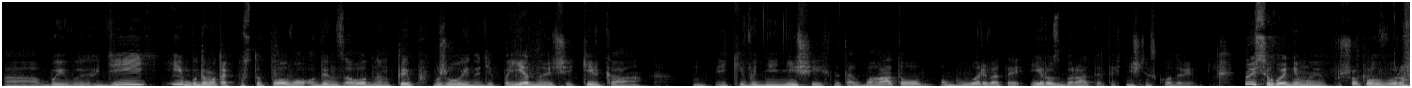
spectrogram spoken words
а, бойових дій, і будемо так поступово один за одним тип, можливо, іноді поєднуючи кілька які в одній ніші, їх не так багато, обговорювати і розбирати технічні складові. Ну і сьогодні ми про що поговоримо?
